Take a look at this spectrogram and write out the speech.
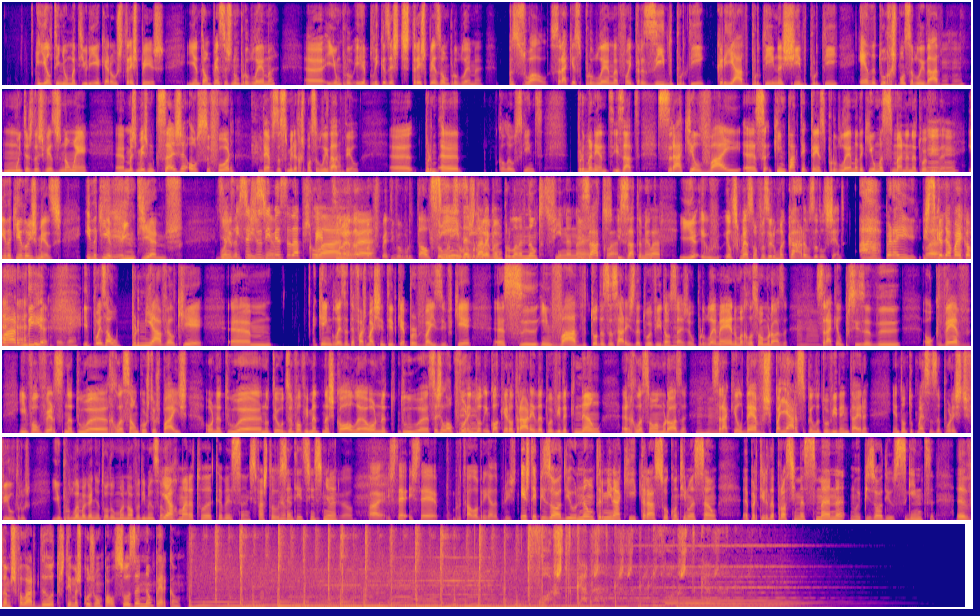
e ele tinha uma teoria que era os três P's. E então pensas num problema ah, e, um e aplicas estes três P's a um problema. Pessoal, será que esse problema foi trazido por ti, criado por ti, nascido por ti? É da tua responsabilidade? Uhum. Muitas das vezes não é. Ah, mas mesmo que seja, ou se for, deves assumir a responsabilidade dele. Ah, per- ah, qual é o seguinte? Permanente, exato. Será que ele vai. se- que impacto é que tem esse problema daqui a uma semana na tua vida? Uhum. E daqui a dois meses? E daqui a Giro. 20 anos? Bom Sim. Isso ajuda imenso a dar perspectiva. Claro. Não é? Dá-te uma perspectiva brutal sobre, Sim, sobre de o ajudar a que problema. um problema não te defina, não é? Exato, Claro. exatamente. Claro. E, e eles começam a fazer uma cara, os adolescentes. Ah, espera aí, isto Claro. se calhar vai acabar um dia. É. E depois há o permeável, que é. ahm, que em inglês até faz mais sentido, que é pervasive, que é ah, se invade todas as áreas da tua vida. Ou seja, o problema é numa relação amorosa. Será que ele precisa de, ou que deve envolver-se na tua relação com os teus pais, ou na tua, no teu desenvolvimento na escola, ou na tua, seja lá o que for, em, todo- em qualquer outra área da tua vida que não a relação amorosa? Será que ele deve espalhar-se pela tua vida inteira? Então tu começas a pôr estes filtros e o problema ganha toda uma nova dimensão. E a arrumar a tua cabeça. Isso faz todo o sentido, sim, senhor. Pá, isto, é, isto é brutal. Obrigada por isto. Este episódio não termina aqui, terá a sua continuação a partir da próxima semana, no episódio seguinte. Eh, Vamos falar de outros temas com o João Paulo Souza. Não percam.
